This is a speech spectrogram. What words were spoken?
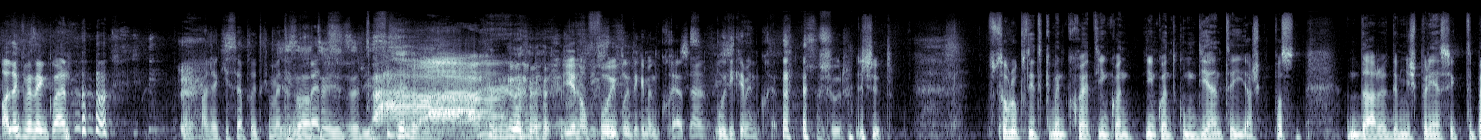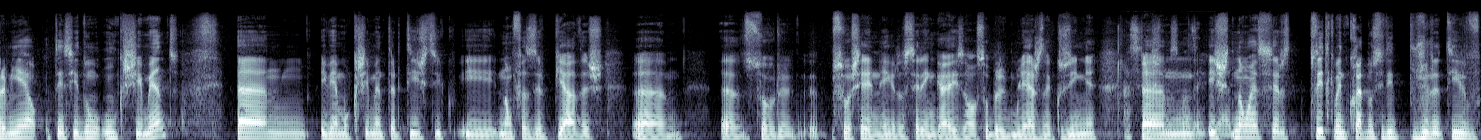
Olha que de vez em quando. Olha que isso é politicamente Exato, incorreto. eu ia dizer isso. Ah! E eu não fui politicamente correto. Politicamente correto, juro. Juro. Sobre o politicamente correto e enquanto, enquanto comediante, e acho que posso dar da minha experiência, que para mim é, tem sido um, um crescimento, hum, e mesmo um crescimento artístico, e não fazer piadas hum, ah, sobre pessoas serem negras, ou serem gays, ou sobre mulheres na cozinha. Ah, sim, Hum, fazem isto não é ser politicamente correto no sentido pejorativo,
